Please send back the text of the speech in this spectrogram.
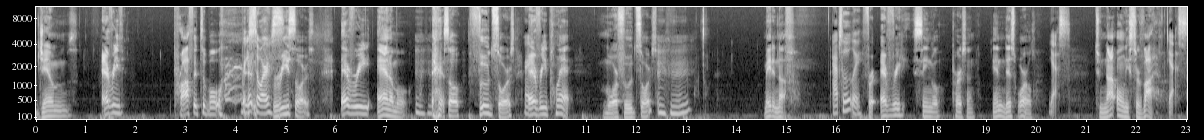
gems, every profitable Resource. resource, every animal. Mm-hmm. so food source, Right. every plant, more food source. Mm-hmm. Made enough absolutely. for every single person in this world. Yes to not only survive yes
